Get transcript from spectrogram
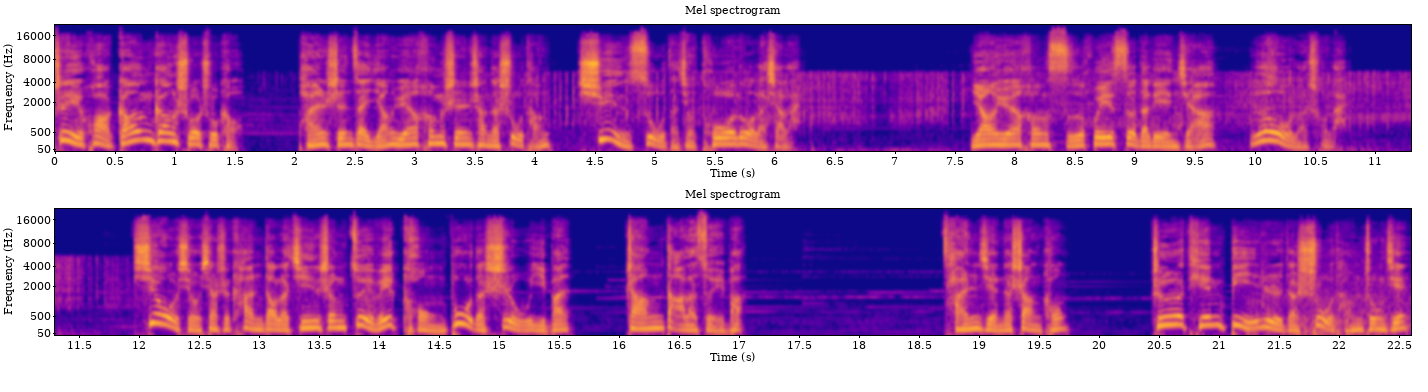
这话刚刚说出口，盘身在杨元亨身上的树藤迅速的就脱落了下来。杨元亨死灰色的脸颊露了出来。秀秀像是看到了今生最为恐怖的事物一般，张大了嘴巴。蚕茧的上空，遮天蔽日的树藤中间，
